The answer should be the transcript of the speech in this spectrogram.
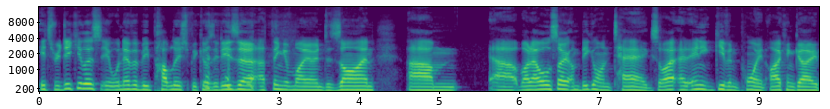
It's ridiculous. It will never be published because it is a, a thing of my own design. Um, uh, but I also I'm big on tags. So I, at any given point, I can go,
